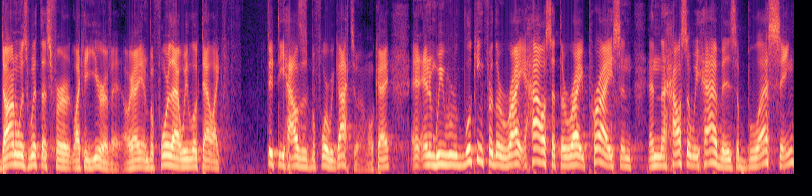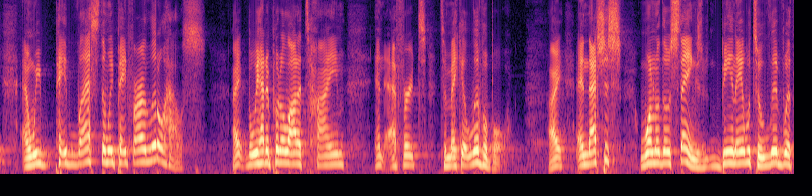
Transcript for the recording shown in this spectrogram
Don was with us for like a year of it. All right. And before that, we looked at like 50 houses before we got to him, okay? And, and, we were looking for the right house at the right price, and, and the house that we have is a blessing, and we paid less than we paid for our little house, right? But we had to put a lot of time and effort to make it livable, right? And that's just one of those things, being able to live with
